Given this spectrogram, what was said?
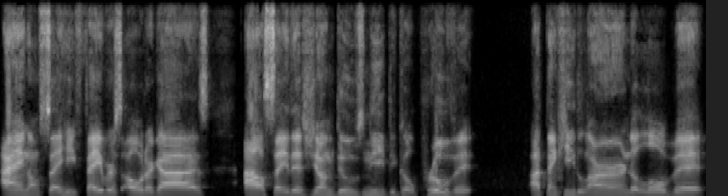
I ain't gonna say he favors older guys. I'll say this: young dudes need to go prove it. I think he learned a little bit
